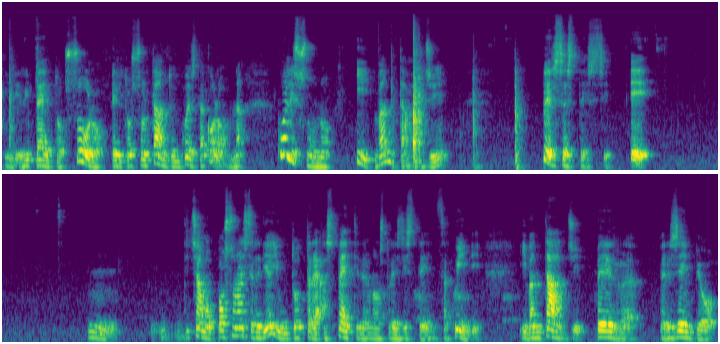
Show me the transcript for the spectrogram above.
quindi ripeto solo e soltanto in questa colonna, quali sono i vantaggi per se stessi e mm, diciamo possono essere di aiuto tre aspetti della nostra esistenza. Quindi i vantaggi per per esempio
